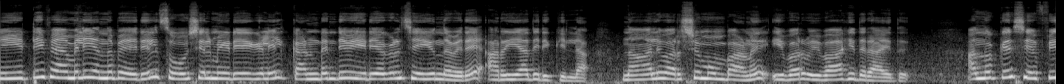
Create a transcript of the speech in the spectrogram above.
ടി ടി ഫാമിലി എന്ന പേരിൽ സോഷ്യൽ മീഡിയകളിൽ കണ്ടന്റ് വീഡിയോകൾ ചെയ്യുന്നവരെ അറിയാതിരിക്കില്ല. നാല് വർഷം മുമ്പാണ് ഇവർ വിവാഹിതരായത്. അന്നൊക്കെ ഷെഫി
